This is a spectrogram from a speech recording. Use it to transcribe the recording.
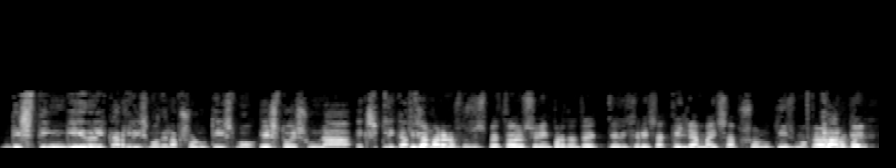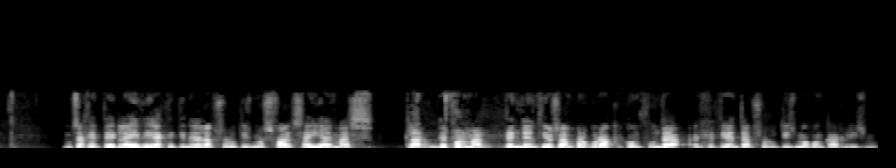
distinguir el carlismo del absolutismo, esto es una explicación. Quizá para nuestros espectadores sería importante que dijerais a qué llamáis absolutismo. Claro, porque mucha gente la idea que tiene del absolutismo es falsa y además Claro. De forma tendenciosa han procurado que confunda efectivamente absolutismo con carlismo.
